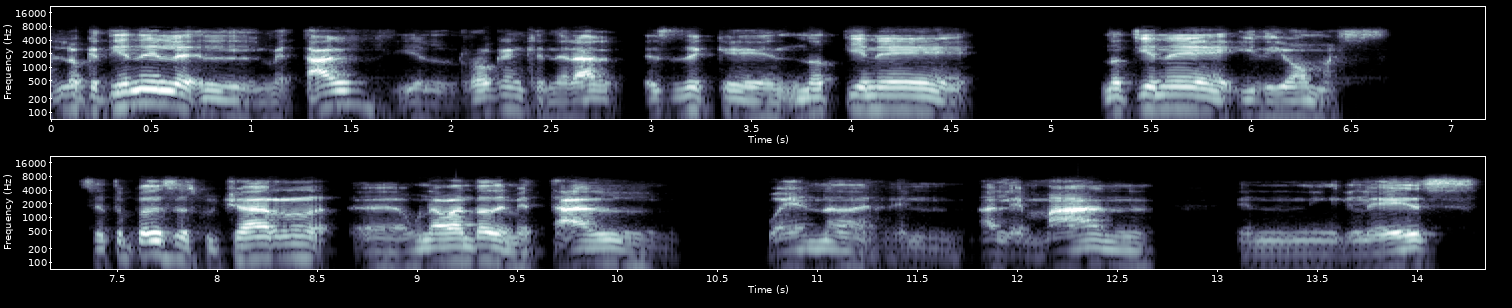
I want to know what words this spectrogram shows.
lo que tiene el, metal y el rock en general es de que no tiene, no tiene idiomas. O sea, tú puedes escuchar eh, una banda de metal buena en alemán, en inglés,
